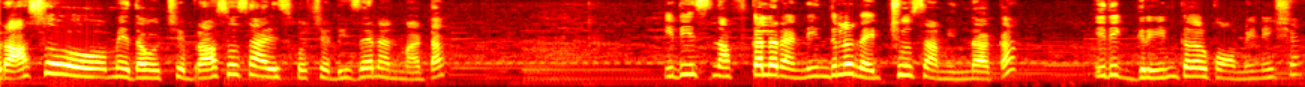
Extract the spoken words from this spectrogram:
brasso మీద వచ్చే బ్రాసో శారీస్కి వచ్చే డిజైన్ అన్నమాట. ఇది స్నఫ్ కలర్ అండి. ఇందులో రెడ్ చూసాం ఇందాక. ఇది గ్రీన్ కలర్ కాంబినేషన్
